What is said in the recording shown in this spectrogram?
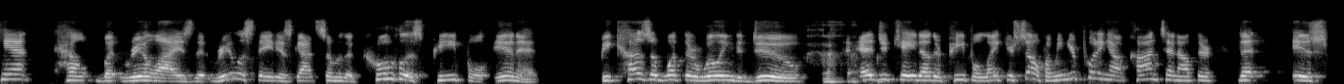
can't help but realize that real estate has got some of the coolest people in it because of what they're willing to do to educate other people like yourself. I mean, you're putting out content out there that is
